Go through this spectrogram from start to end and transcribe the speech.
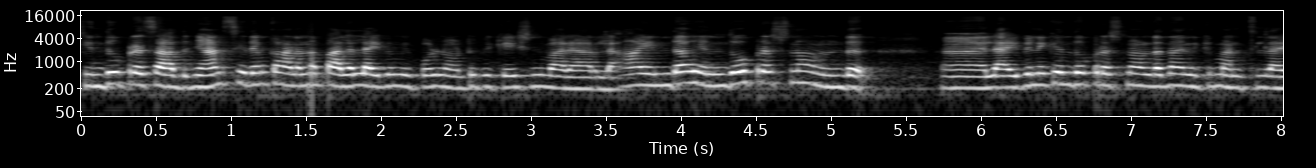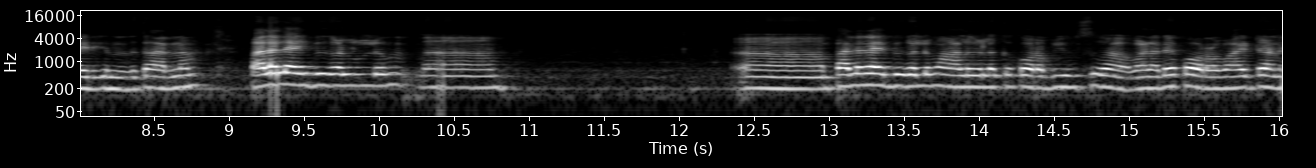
ചിന്തു പ്രസാദ് ഞാൻ സ്ഥിരം കാണുന്ന പല ലൈവും ഇപ്പോൾ നോട്ടിഫിക്കേഷൻ വരാറില്ല. ആ എന്താ എന്തോ പ്രശ്നമുണ്ട്. ലൈവിനൊക്കെ എന്തോ പ്രശ്നം ഉണ്ടെന്നാണ് എനിക്ക് മനസ്സിലായിരിക്കുന്നത്. കാരണം പല ലൈവുകളിലും പല ലൈവുകളിലും ആളുകളൊക്കെ കുറവ് വ്യൂസ് വളരെ കുറവായിട്ടാണ്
